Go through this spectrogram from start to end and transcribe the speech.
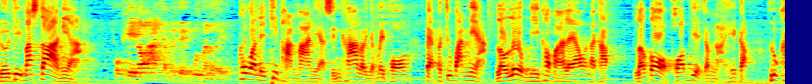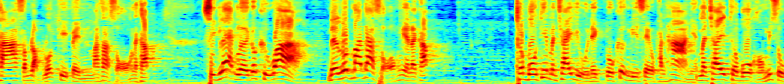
โดยที่ Mazda เนี่ยโอเคเราอาจจะไม่เคยพูดมาเลย เพราะว่าในที่ผ่านมาเนี่ยสินค้าเรายังไม่พร้อม แต่ปัจจุบันเนี่ยเราเริ่มมีเข้ามาแล้วนะครับ แล้วก็พร้อมที่จะจำหน่ายให้กับลูกค้าสำหรับรถที่เป็น Mazda 2นะครับ สิ่งแรกเลยก็คือว่าในรถ Mazda 2เนี่ยนะครับเทอร์โบที่มันใช้อยู่ในตัวเครื่องดีเซลพันห้าเนี่ยมันใช้เทอร์โบของมิซู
